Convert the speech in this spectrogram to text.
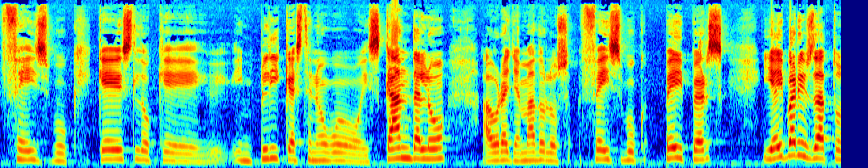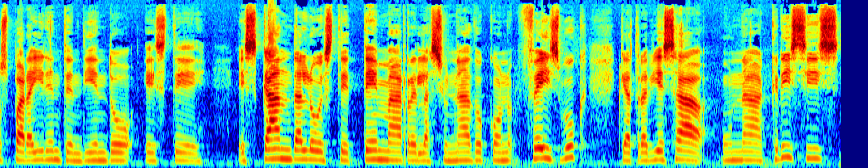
Facebook. ¿Qué es lo que implica este nuevo escándalo, ahora llamado los Facebook Papers? Y hay varios datos para ir entendiendo este escándalo, este tema relacionado con Facebook, que atraviesa una crisis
